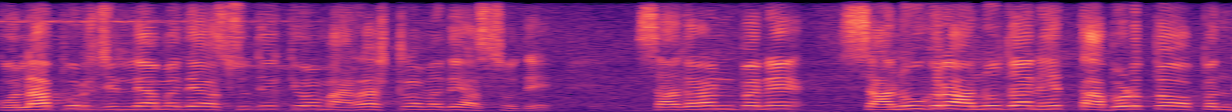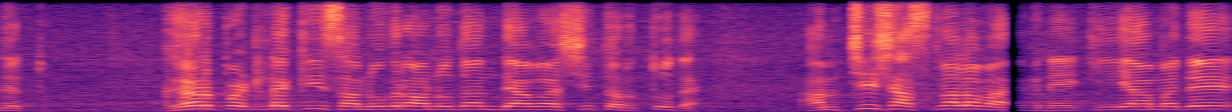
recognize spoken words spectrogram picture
कोल्हापूर जिल्ह्यामध्ये असू दे किंवा महाराष्ट्रामध्ये असू दे साधारणपणे सानुग्रह अनुदान हे ताबडतोब आपण देतो. घर पडलं की सानुग्रह अनुदान द्यावं अशी तरतूद आहे. आमची शासनाला मागणी आहे की यामध्ये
